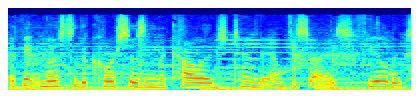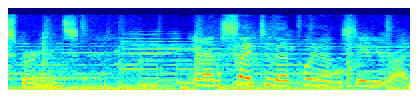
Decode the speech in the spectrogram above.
I think most of the courses in the college tend to emphasize field experience and sight to that point on the stadia rod.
